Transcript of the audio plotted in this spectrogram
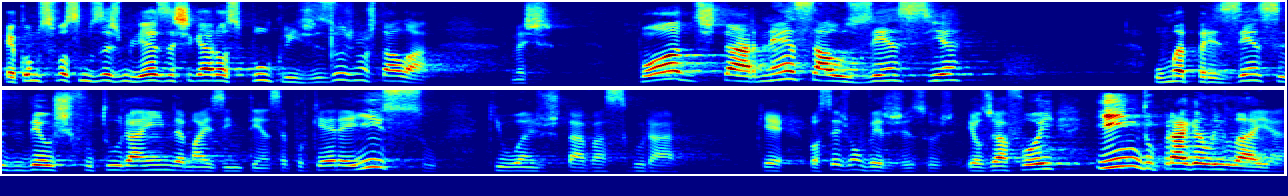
é como se fôssemos as mulheres a chegar ao sepulcro e Jesus não está lá. Mas pode estar nessa ausência uma presença de Deus futura ainda mais intensa, porque era isso que o anjo estava a assegurar. Que é, vocês vão ver Jesus. Ele já foi indo para a Galileia.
